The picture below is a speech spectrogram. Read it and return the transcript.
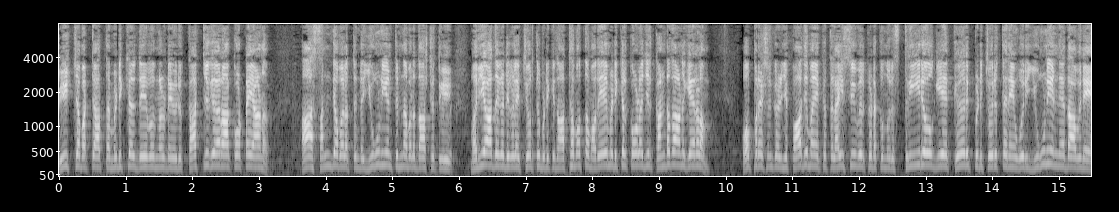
വീഴ്ച പറ്റാത്ത മെഡിക്കൽ ദൈവങ്ങളുടെ ഒരു കാറ്റുകേറാക്കോട്ടയാണ് ആ സംഘബലത്തിന്റെ യൂണിയൻ തിണ്ണബലദാഷ്ട്യത്തിൽ മര്യാദകേടുകളെ ചേർത്ത് പിടിക്കുന്ന അധമത്വം അതേ മെഡിക്കൽ കോളേജിൽ കണ്ടതാണ് കേരളം. ഓപ്പറേഷൻ കഴിഞ്ഞ് പാതിമയക്കത്തിൽ ഐ സിയുവിൽ കിടക്കുന്ന ഒരു സ്ത്രീരോഗിയെ കയറിപ്പിടിച്ചൊരുത്തനെ ഒരു യൂണിയൻ നേതാവിനെ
